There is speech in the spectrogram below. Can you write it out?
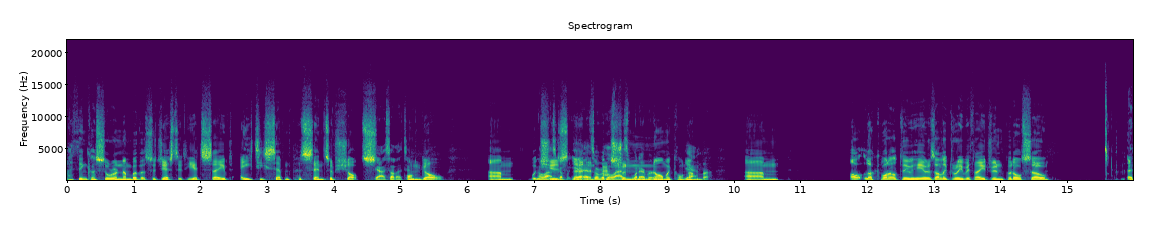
I think I saw a number that suggested he had saved 87% of shots Yeah, I saw that too. on goal, um, which is couple- yeah, it's an over the last whatever. astronomical Yeah. number. Um, I'll, look, what I'll do here is I'll agree with Adrian, but also a,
